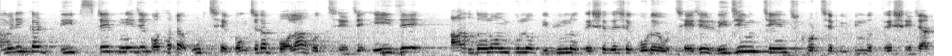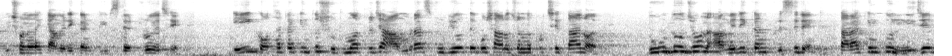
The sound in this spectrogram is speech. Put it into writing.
আমেরিকার ডিপ স্টেট নিয়ে যে কথাটা উঠছে এবং যেটা বলা হচ্ছে যে এই যে আন্দোলনগুলো বিভিন্ন দেশে দেশে গড়ে উঠছে, এই যে রিজিম চেঞ্জ ঘটছে বিভিন্ন দেশে, যার পিছনে নাকি আমেরিকান ডিপ স্টেট রয়েছে এই কথাটা কিন্তু শুধুমাত্র যে আমরা স্টুডিওতে বসে আলোচনা করছি তা নয় দু দুজন আমেরিকান প্রেসিডেন্ট তারা কিন্তু নিজের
